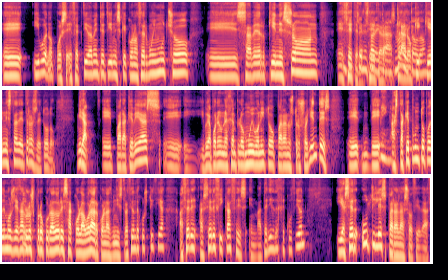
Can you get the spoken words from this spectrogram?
Eh, y bueno, pues efectivamente tienes que conocer muy mucho, eh, saber quiénes son, etcétera, ¿Quién Está detrás, Claro, quién está detrás de todo. Mira, eh, para que veas, y voy a poner un ejemplo muy bonito para nuestros oyentes, de hasta qué punto podemos llegar los procuradores a colaborar con la Administración de Justicia, a ser eficaces en materia de ejecución y a ser útiles para la sociedad.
